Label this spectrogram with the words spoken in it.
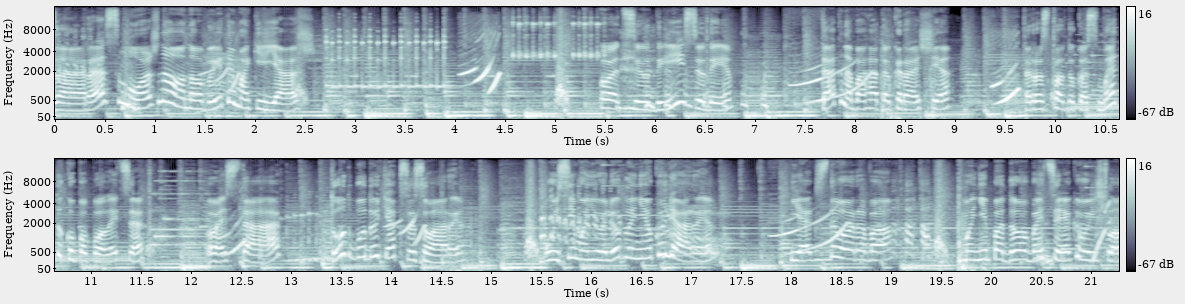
Зараз можна оновити макіяж. От сюди і сюди. Так набагато краще. Розкладу косметику по полицях. Ось так. Тут будуть аксесуари. Усі мої улюблені окуляри. Як здорово! Мені подобається, як вийшло.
